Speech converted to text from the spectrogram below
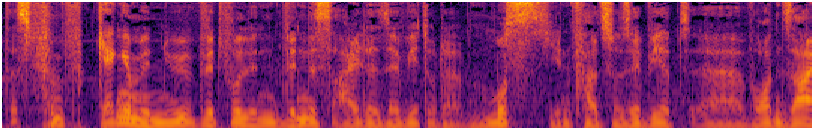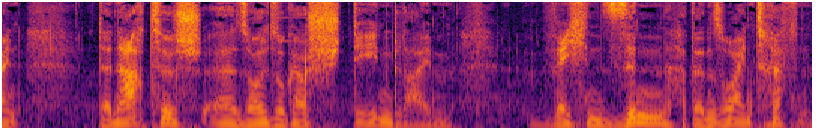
Das Fünf-Gänge-Menü wird wohl in Windeseile serviert oder muss jedenfalls so serviert äh, worden sein. Der Nachtisch äh, soll sogar stehen bleiben. Welchen Sinn hat denn so ein Treffen?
